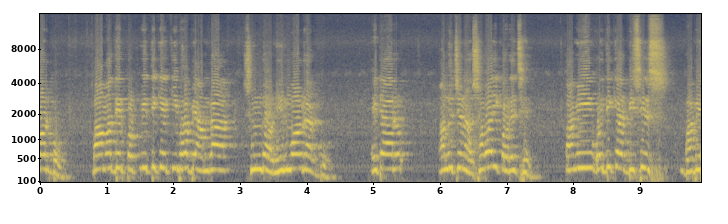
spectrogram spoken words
করব বা আমাদের প্রকৃতিকে কীভাবে আমরা সুন্দর, নির্মল রাখব, এটার আলোচনা সবাই করেছেন। তো আমি ওইদিকে আর বিশেষভাবে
